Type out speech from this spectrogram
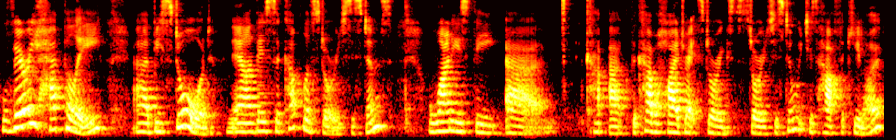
will very happily uh, be stored. Now, there's a couple of storage systems. One is the uh, uh, the carbohydrate storage storage system, which is half a kilo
